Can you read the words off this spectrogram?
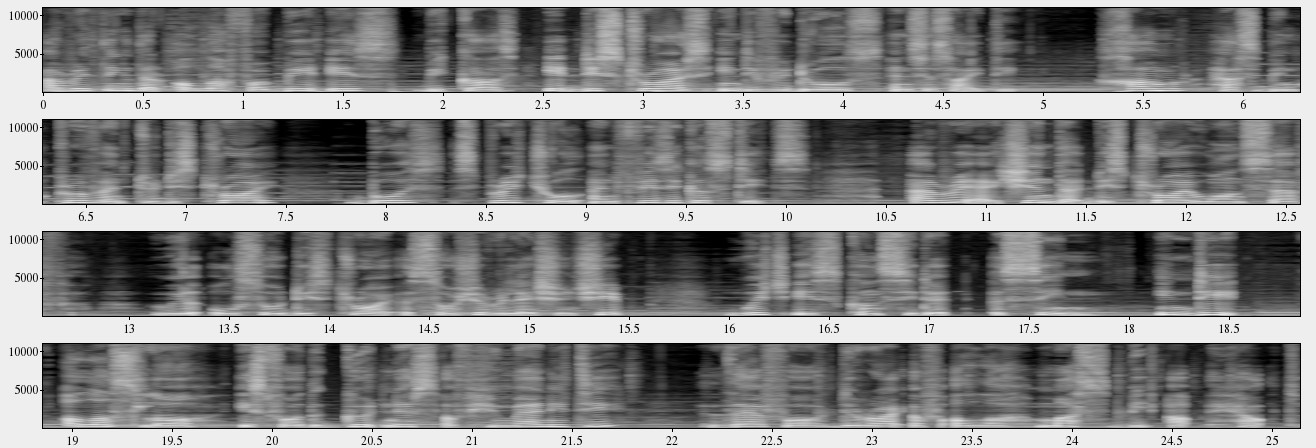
Everything that Allah forbid is because it destroys individuals and society. Khamr has been proven to destroy both spiritual and physical states. Every action that destroys oneself will also destroy a social relationship, which is considered a sin. Indeed, Allah's law is for the goodness of humanity, therefore, the right of Allah must be upheld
